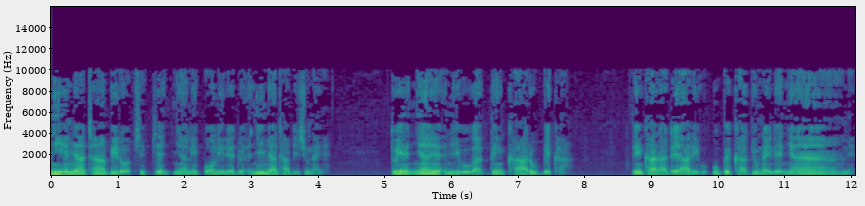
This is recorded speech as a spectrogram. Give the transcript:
ညီအမျှထားပြီးတော့ဖြစ်ဖြစ်ဉာဏ်လေးပေါ်နေတဲ့အတွက်အညီအမျှထားပြီးရှုနိုင်တယ်သူရဲ့ဉာဏ်ရဲ့အမည်ကသင်္ခါရုပ္ပခသင်္ခါရတရားတွေကိုဥပ္ပခပြုနိုင်တဲ့ဉာဏ်တဲ့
